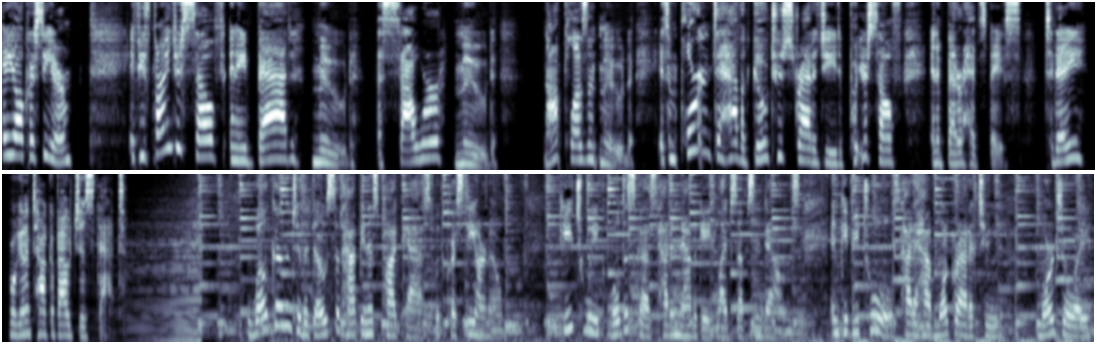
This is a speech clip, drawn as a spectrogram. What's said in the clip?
Hey y'all, Christy here. If you find yourself in a bad mood, a sour mood, not pleasant mood, it's important to have a go-to strategy to put yourself in a better headspace. Today, we're going to talk about just that. Welcome to the Dose of Happiness podcast with Christy Arno. Each week, we'll discuss how to navigate life's ups and downs and give you tools how to have more gratitude more joy,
